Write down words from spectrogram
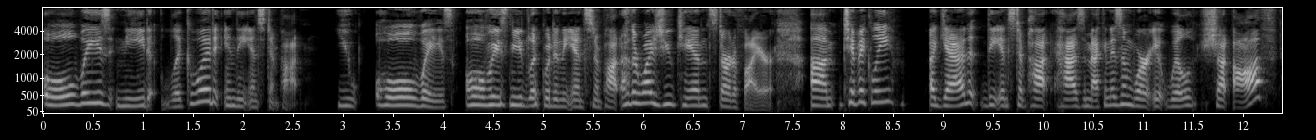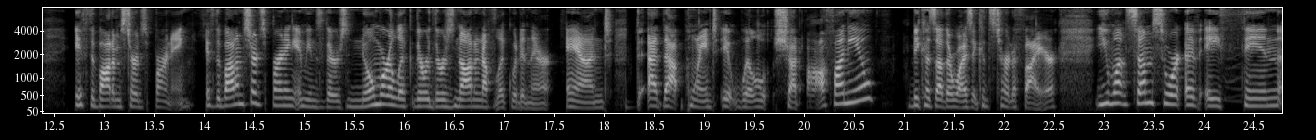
always need liquid in the instant pot you always, always need liquid in the Instant Pot. Otherwise, you can start a fire. Um, typically, again, the Instant Pot has a mechanism where it will shut off if the bottom starts burning. If the bottom starts burning, it means there's no more liquid, there, there's not enough liquid in there. And at that point, it will shut off on you because otherwise it could start a fire. You want some sort of a thin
